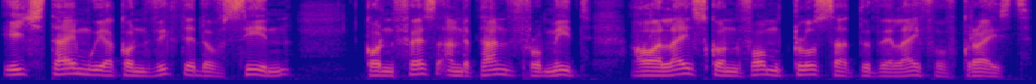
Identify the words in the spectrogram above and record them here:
Each time we are convicted of sin, confess and turn from it, our lives conform closer to the life of Christ.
